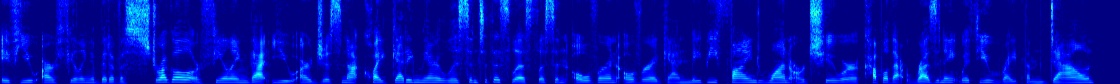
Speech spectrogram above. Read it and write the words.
if you are feeling a bit of a struggle or feeling that you are just not quite getting there, listen to this list, listen over and over again. Maybe find one or two or a couple that resonate with you, write them down,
